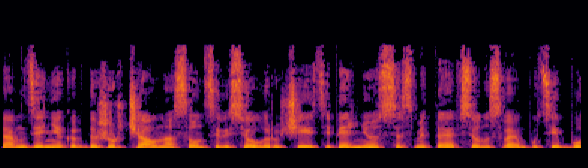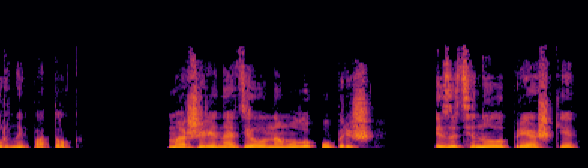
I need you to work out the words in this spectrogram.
Там, где некогда журчал на солнце веселый ручей, теперь несся, сметая все на своем пути, бурный поток. Марджери надела на мулу упряжь и затянула пряжки,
